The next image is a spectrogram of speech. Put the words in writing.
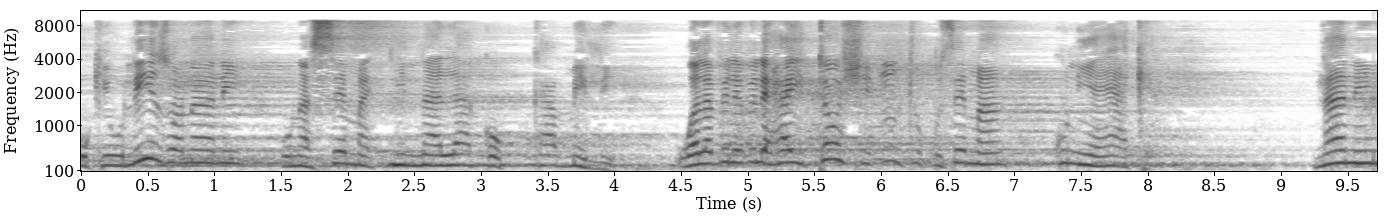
ukiulizwa nani unasema jina lako kamili. Wala vile vile haitoshi mtu kusema kunia yake. Nani?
